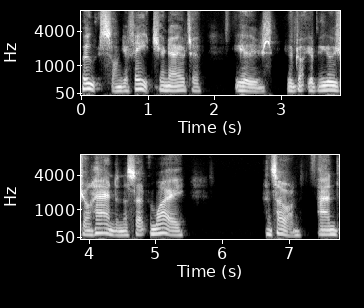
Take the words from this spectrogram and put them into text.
boots on your feet, you know, to use. You've got you use your hand in a certain way, and so on. And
